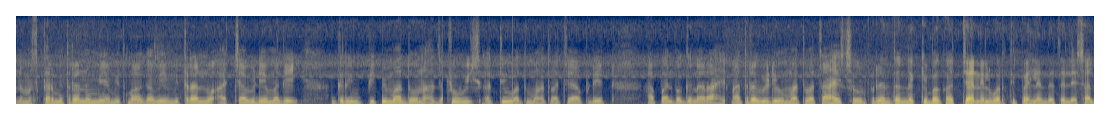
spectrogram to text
नमस्कार मित्रांनो मी अमित माळगावे. मित्रांनो आजच्या व्हिडिओमध्ये ग्रीन पीक विमा दोन हजार चोवीस अतिवत महत्त्वाचे अपडेट आपण बघणार आहे. मात्र व्हिडिओ महत्त्वाचा आहे. शेवटपर्यंत नक्की बघा. चॅनेलवरती पहिल्यांदा चले असाल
